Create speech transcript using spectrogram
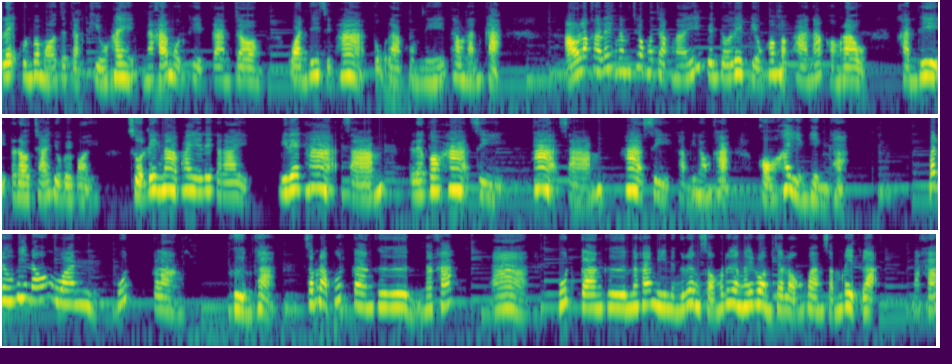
และคุณพ่อหมอจะจัดคิวให้นะคะ หมดเขตการจองวันที่ 15 ตุลาคมนี้เท่านั้นค่ะ เอาละค่ะเลขนำโชคมาจากไหน เป็นตัวเลขเกี่ยวข้องกับพานะของเรา คันที่เราใช้อยู่บ่อยๆ ส่วนเลขหน้าไพ่เลขอะไร มีเลข 5 3 แล้วก็ 5 4 5 3 5 4 ค่ะพี่น้องค่ะ ขอให้เฮงๆค่ะ มาดูพี่น้องวันพุธกลางคืนค่ะสำหรับพุธกลางคืนนะคะอ่าพุธกลางคืนนะคะ มีหนึ่งเรื่องสองเรื่องให้ร่วมฉลองความสำเร็จละนะคะ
